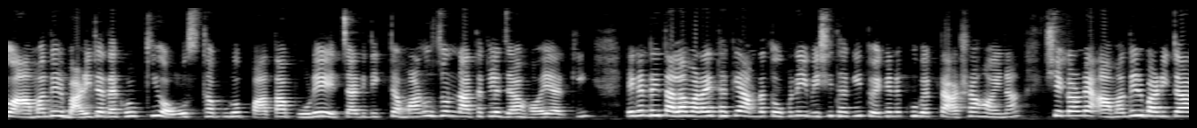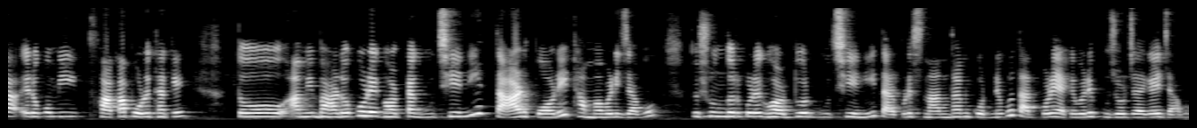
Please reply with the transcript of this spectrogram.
তো আমাদের বাড়িটা দেখো, কি অবস্থা, পুরো পাতা পড়ে। চারিদিকটা মানুষজন না থাকলে যা হয় আর কি। এখানটাই তালা মারাই থাকে, আমরা তো ওখানেই বেশি থাকি, তো এখানে খুব একটা আশা হয় না। সে কারণে আমাদের বাড়িটা এরকমই ফাঁকা পড়ে থাকে। তো আমি ভালো করে ঘরটা গুছিয়ে নিই তারপরে ঠাম্মা বাড়ি যাব। তো সুন্দর করে ঘর দুয়ার গুছিয়ে নিই তারপরে স্নান ধান করে নেব তারপরে একেবারে পুজোর জায়গায় যাব।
